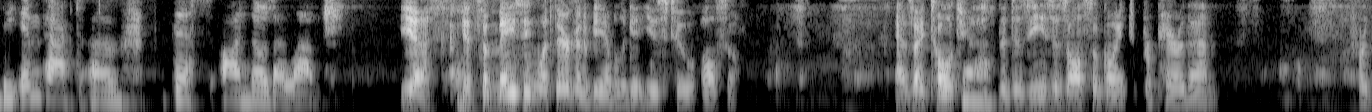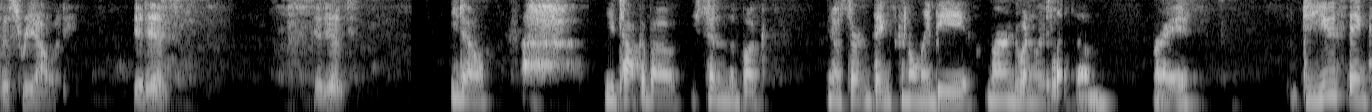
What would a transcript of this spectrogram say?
the impact of this on those I love. Yes, it's amazing what they're going to be able to get used to. Also, as I told you, yeah. the disease is also going to prepare them for this reality. It is. It is you know, you talk about, you said in the book, you know, certain things can only be learned when we live them, right? Do you think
